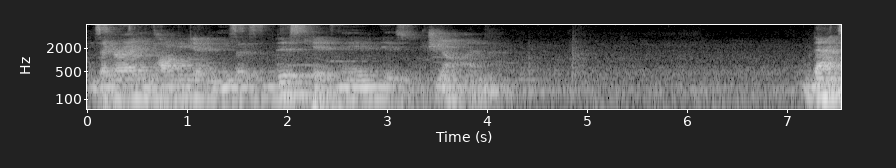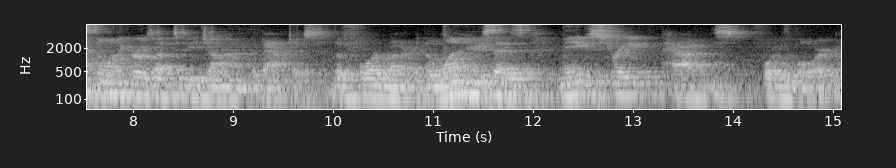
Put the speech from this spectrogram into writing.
And Zechariah can talk again, and he says, This kid's name is John. That's the one that grows up to be John the Baptist, the forerunner, the one who says, Make straight paths for the Lord.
